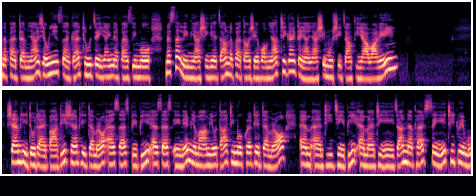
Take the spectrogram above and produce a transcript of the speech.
နှစ်ဖက်တပ်များရုံရင်းဆန်ကထိုးကျိတ်ရိုင်းနဲ့ဖန်စီမှု24နေရာရှိခဲ့ကြောင်းနှစ်ဖက်သောရဲဘော်များထိခိုက်ဒဏ်ရာရရှိမှုရှိကြောင်းသိရပါတယ်။ရှမ်းပြည်တိုးတိုင်ပါတီရှမ်းပြည်တပ်မတော် SSPP SSA နဲ့မြန်မာအမျိုးသားဒီမိုကရက်တစ်တပ်မတော် MNDJP MNDA ကြားနှစ်ဖက်စစ်ရေးထိတွေ့မှု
